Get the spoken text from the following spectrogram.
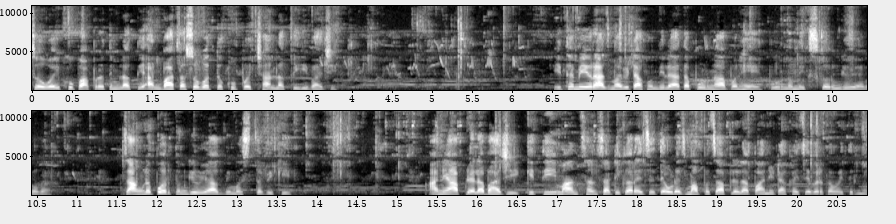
चवही खूप अप्रतिम लागते आणि भातासोबत तर खूपच छान लागते ही भाजी. इथं मी राजमा बी टाकून दिला आता पूर्ण आपण हे पूर्ण मिक्स करून घेऊया बघा. चांगलं परतून घेऊया अगदी मस्तपैकी. आणि आपल्याला भाजी किती माणसांसाठी करायचं तेवढ्याच मापाचं आपल्याला पाणी टाकायचं आहे बरं का मैत्रिणी.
